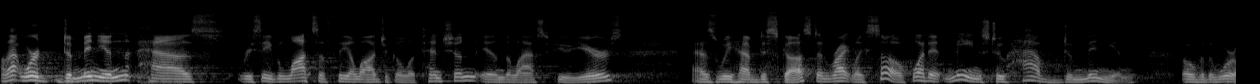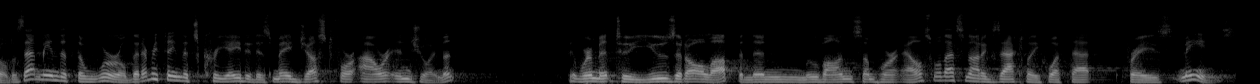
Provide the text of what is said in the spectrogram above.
Now, that word dominion has received lots of theological attention in the last few years, as we have discussed, and rightly so, what it means to have dominion over the world. Does that mean that the world, that everything that's created is made just for our enjoyment? That we're meant to use it all up and then move on somewhere else? Well, that's not exactly what that phrase means.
